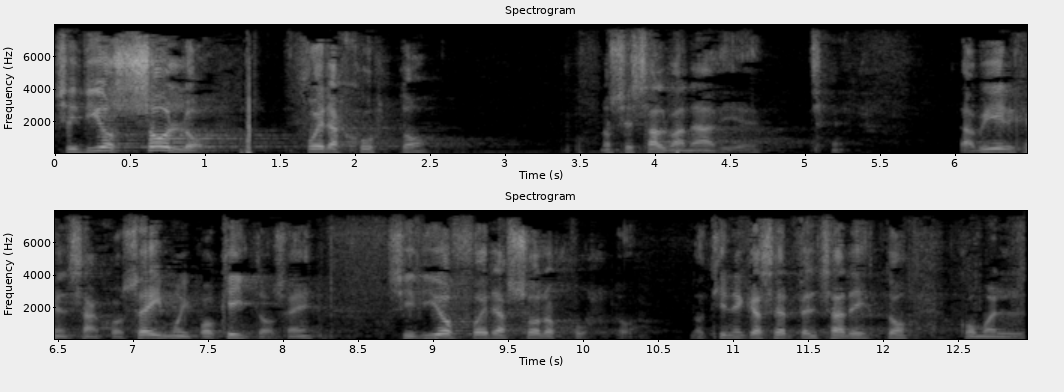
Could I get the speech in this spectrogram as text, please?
Si Dios solo fuera justo, no se salva nadie. ¿eh? La Virgen, San José y muy poquitos. ¿eh? Si Dios fuera solo justo. Nos tiene que hacer pensar esto como el,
